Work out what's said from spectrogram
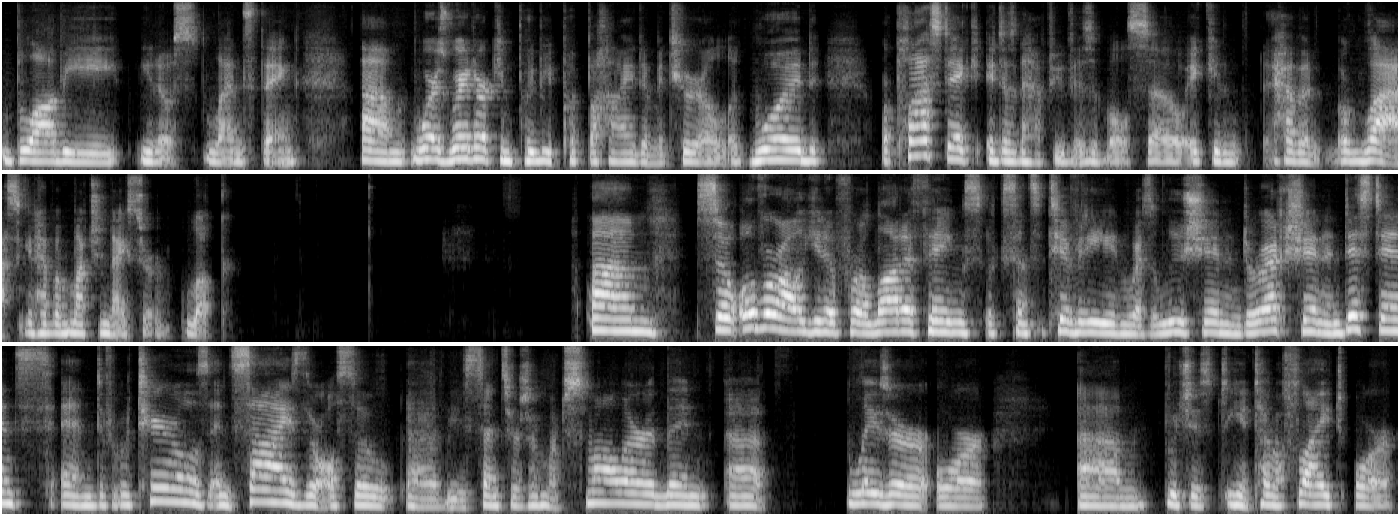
blobby, you know, lens thing. Um, whereas radar can be put behind a material like wood or plastic. It doesn't have to be visible. So it can have a, or glass, it can have a much nicer look. Um, so overall, you know, for a lot of things like sensitivity and resolution and direction and distance and different materials and size, they're also, uh, these sensors are much smaller than uh, laser or, um, which is, you know, time of flight or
